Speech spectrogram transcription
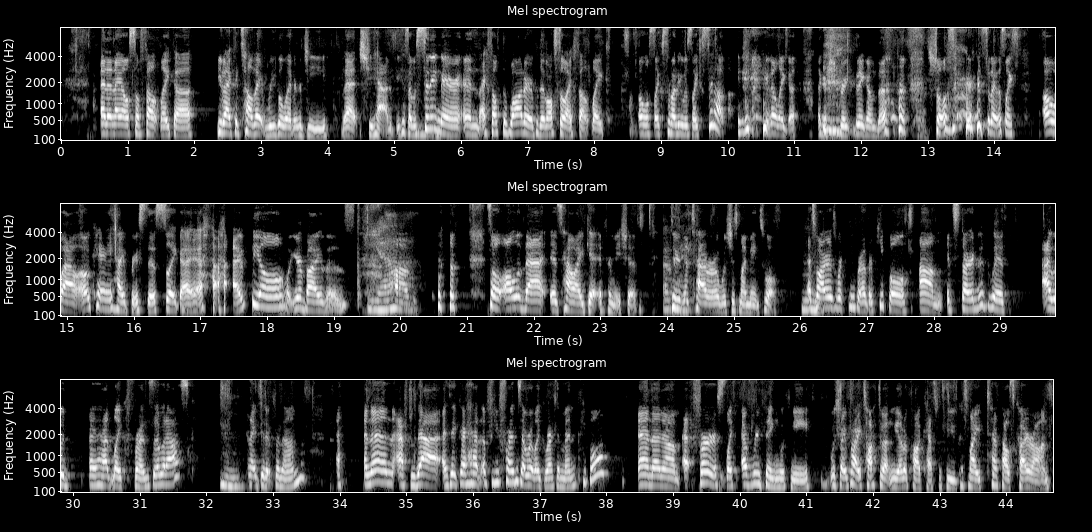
And then I also felt like uh you know, I could tell that regal energy that she had because I was sitting there and I felt the water, but then also I felt like almost like somebody was like, sit up, you know, like a like a straightening of the shoulders. and I was like, oh wow, okay, high priestess. Like I I feel what your vibe is. Yeah. Um, so all of that is how I get information okay. through the tarot, which is my main tool. mm. as far as working for other people, um, it started with I would I had like friends that would ask, mm. and I did it for them. And then after that, I think I had a few friends that were like recommend people. And then um, at first, like everything with me, which I probably talked about in the other podcast with you, because my 10th house Chiron,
